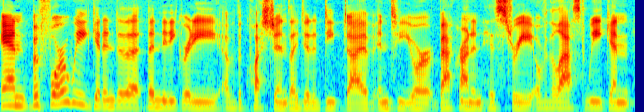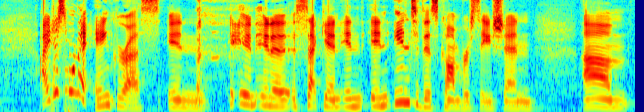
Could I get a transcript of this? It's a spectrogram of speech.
And before we get into the, the nitty gritty of the questions, I did a deep dive into your background and history over the last week and I just uh-huh. want to anchor us in in, in a second in, in into this conversation. Um,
